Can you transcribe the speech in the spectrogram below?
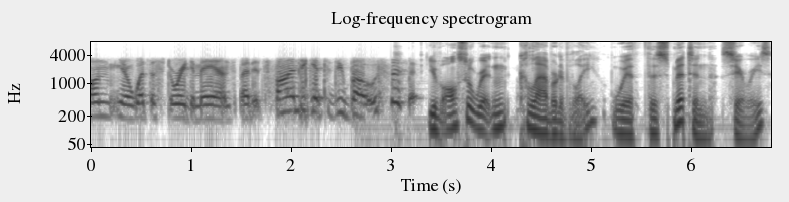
on you know what the story demands, but it's fun to get to do both. You've also written collaboratively with the Smitten series.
